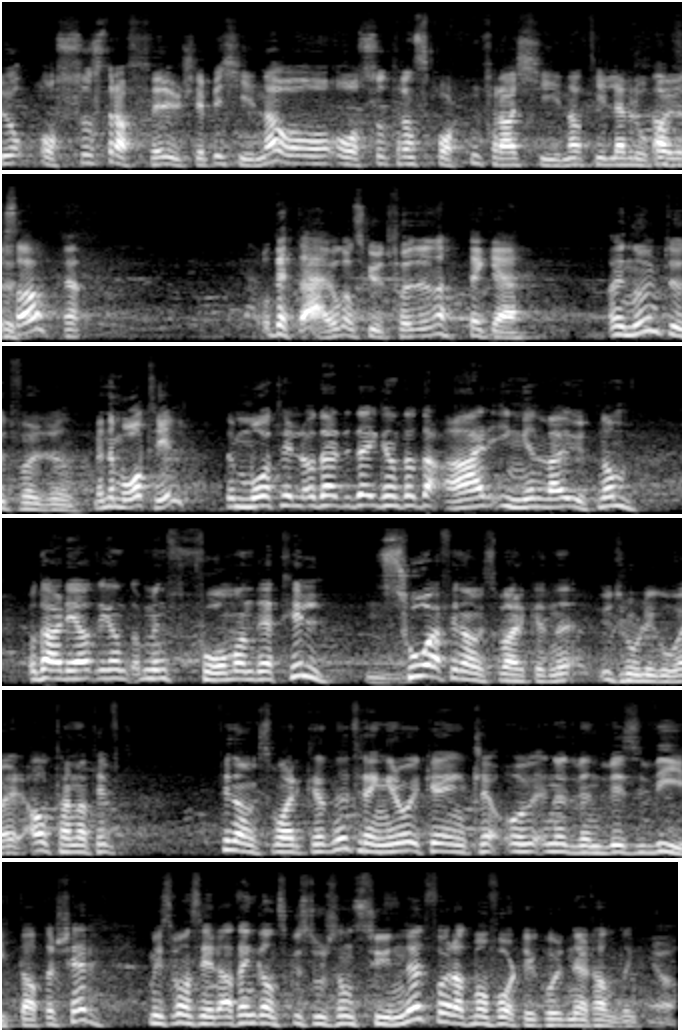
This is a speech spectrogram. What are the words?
du også straffer utslipp i Kina, og, og også transporten fra Kina til Europa og USA. Ja. Og dette er jo ganske utfordrende, tenker jeg. Enormt utfordrende. Men det må til. Det må til, og det er, det, det er ingen vei utenom. Og det er det at, Men får man det til, så er finansmarkedene utrolig gode. Alternativt Finansmarkedene trenger jo ikke egentlig å nødvendigvis vite at det skjer. Men hvis man sier at det er en ganske stor sannsynlighet for at man får til koordinert handling. Ja.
